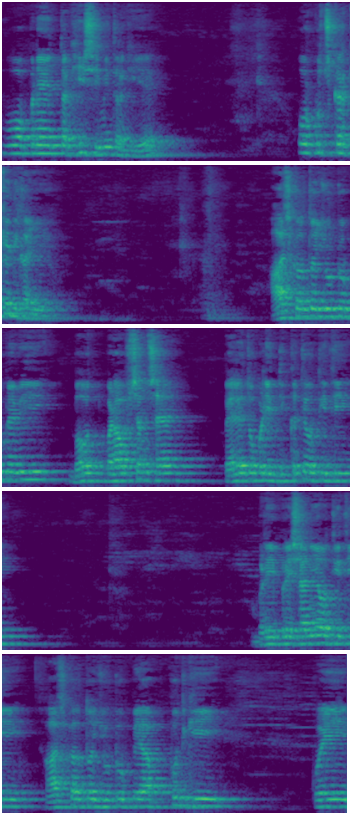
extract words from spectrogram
वो अपने तक ही सीमित रखिए और कुछ करके दिखाइए। आजकल तो यूट्यूब पे भी बहुत बड़ा ऑप्शन है। पहले तो बड़ी दिक्कतें होती थी, बड़ी परेशानियाँ होती थी। आजकल तो यूट्यूब पे आप खुद की कोई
